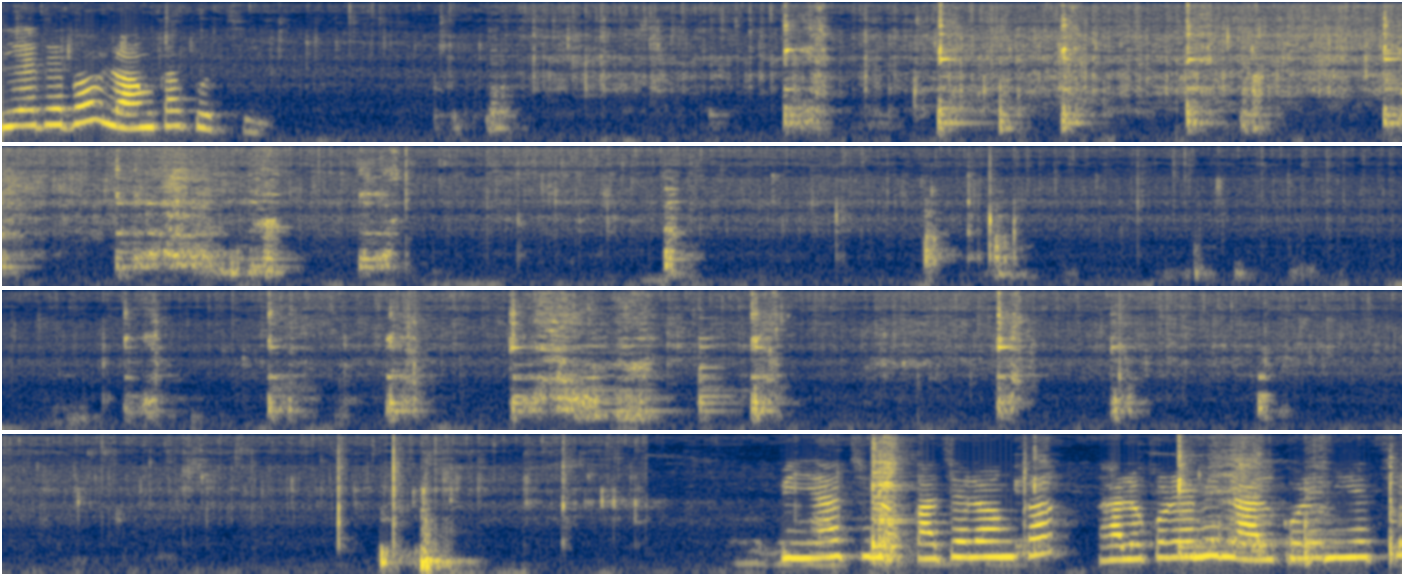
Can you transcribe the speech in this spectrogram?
দিয়ে দেব লঙ্কা কুচি। পেঁয়াজ কাঁচা লঙ্কা ভালো করে আমি লাল করে নিয়েছি।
